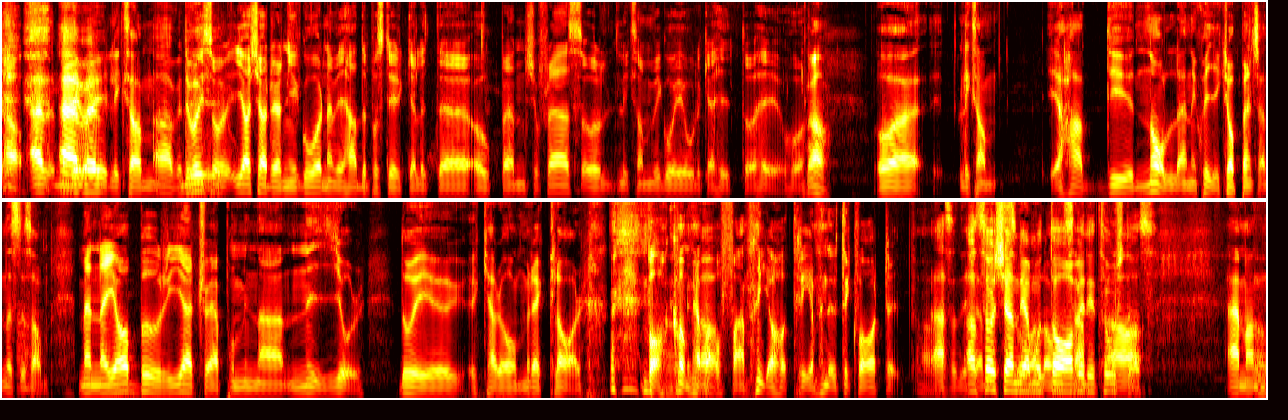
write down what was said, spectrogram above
Ja. Äh, men Nej, det var ju liksom, Ja, det var ju så, jag körde den ju igår när vi hade på styrka lite open tjofräs och liksom vi går ju olika hit och hej och hå. Ja. Och eh, liksom, jag hade ju noll energi i kroppen kändes det som. Men när jag börjar tror jag på mina nior, då är ju Karo Omre klar bakom. Jag bara, åh fan, jag har tre minuter kvar typ. Alltså, det Ja, så kändes kände jag mot långsamt. David i torsdags. Ja. Nej, man, eh,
